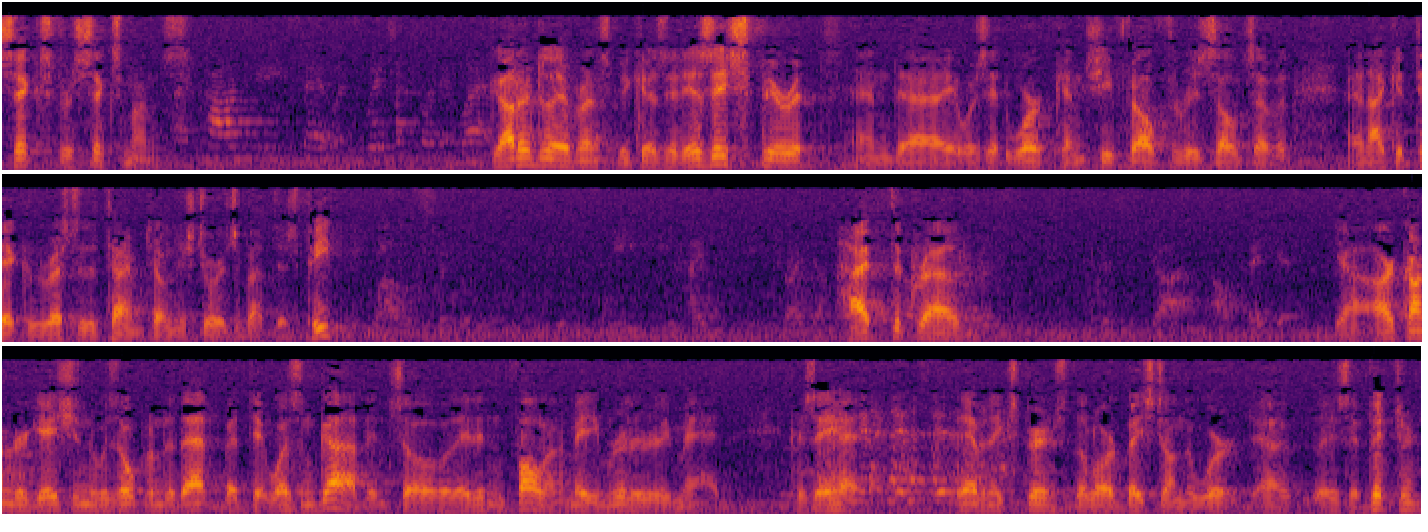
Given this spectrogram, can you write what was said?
Six for six months. I called you, you said it was witch, that's what it was. got a deliverance because it is a spirit and uh, it was at work and she felt the results of it. And I could take the rest of the time telling you stories about this. Pete, hype the crowd. This is God. I'll take it. Yeah, our congregation was open to that, but it wasn't God, and so they didn't fall and it. Made him really, really mad because they had they have an experience with the Lord based on the Word. Uh, is it Victor? Um,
